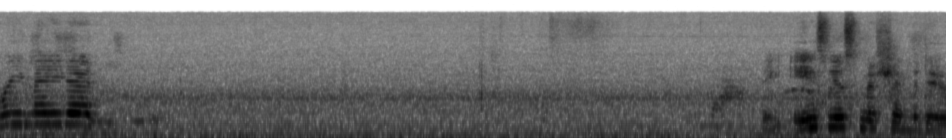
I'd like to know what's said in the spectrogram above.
We made it! The easiest mission to do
